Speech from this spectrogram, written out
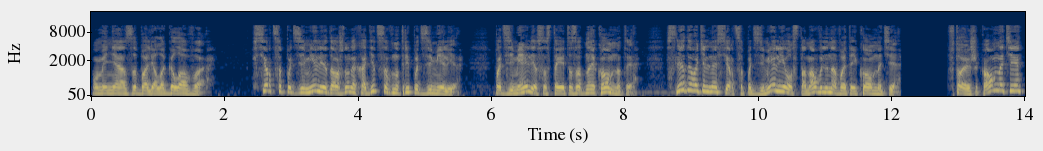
У меня заболела голова. Сердце подземелья должно находиться внутри подземелья. Подземелье состоит из одной комнаты. Следовательно, сердце подземелья установлено в этой комнате. В той же комнате,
